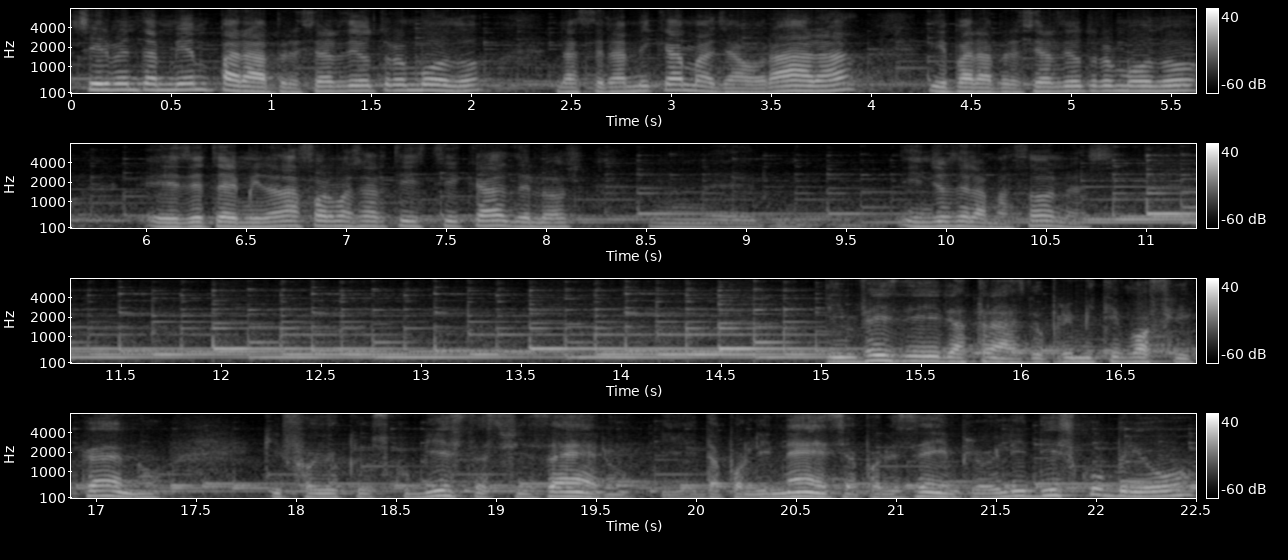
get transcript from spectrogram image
sirven también para apreciar de otro modo la cerámica mayaorara y para apreciar de otro modo eh, determinadas formas artísticas de los mm, eh, indios del Amazonas. Em vez de ir atrás do primitivo africano, que foi o que os cubistas fizeram, e da Polinésia, por exemplo, ele descobriu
